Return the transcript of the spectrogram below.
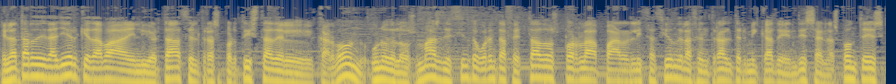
En la tarde de ayer quedaba en libertad el transportista del carbón, uno de los más de 140 afectados por la paralización de la central térmica de Endesa en Las Pontes,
